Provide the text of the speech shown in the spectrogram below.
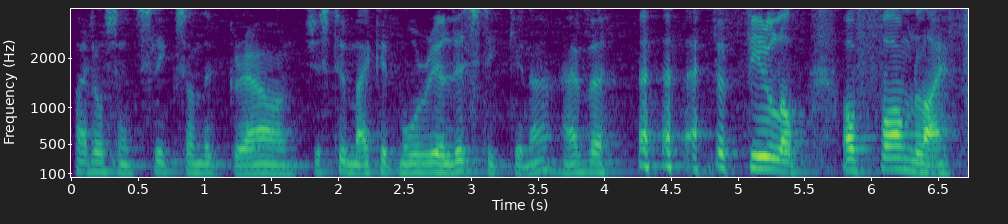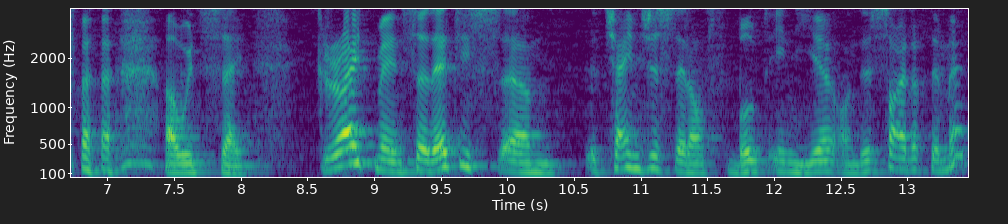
puddles and slicks on the ground just to make it more realistic you know? Have a have a feel of of farm life I would say. Great man. So that is um, the changes that I've built in here on this side of the map.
